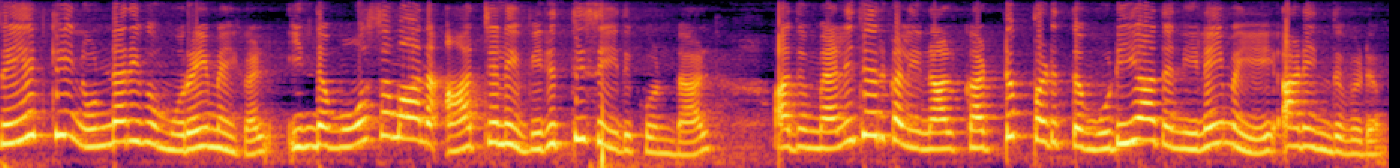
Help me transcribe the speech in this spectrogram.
செயற்கை நுண்ணறிவு முறைமைகள் இந்த மோசமான ஆற்றலை விருத்தி செய்து கொண்டால் அது மனிதர்களினால் கட்டுப்படுத்த முடியாத நிலைமையை அடைந்துவிடும்.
